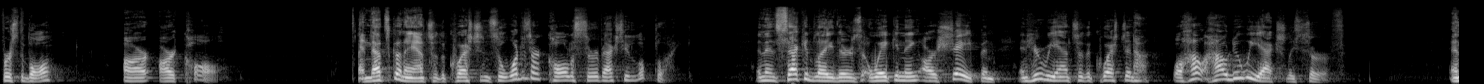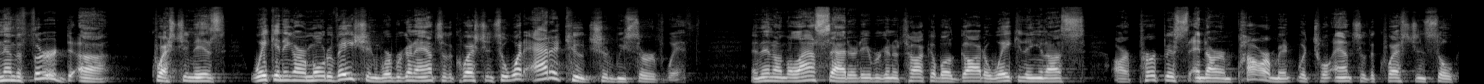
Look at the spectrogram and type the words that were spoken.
First of all, our, our call. And that's going to answer the question so, what does our call to serve actually look like? And then, secondly, there's awakening our shape. And, and here we answer the question well, how, how do we actually serve? And then the third uh, question is awakening our motivation, where we're going to answer the question so, what attitude should we serve with? And then on the last Saturday, we're going to talk about God awakening in us our purpose and our empowerment, which will answer the question so,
